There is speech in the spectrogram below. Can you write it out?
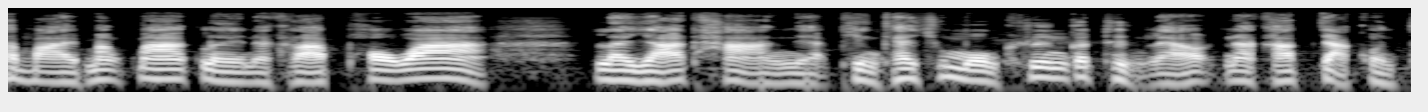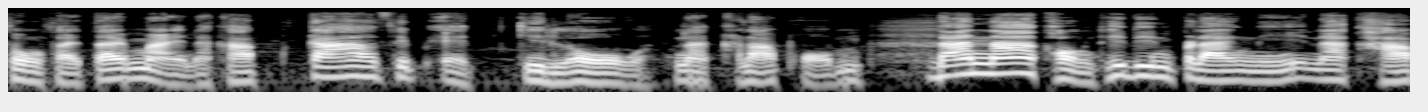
สบายมากๆเลยนะครับ เพราะว่าระยะทางเนี่ยเพียงแค่ชั่วโมงครึ่งก็ถึงแล้วนะครับ จากขนส่งสายใต้ใหม่นะครับ 91 กิโลนะครับผมด้านหน้าของที่ดินแปลงนี้นะครับ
